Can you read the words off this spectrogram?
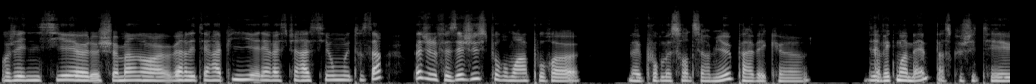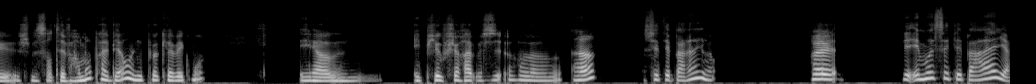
quand j'ai initié le chemin vers les thérapies et les respirations et tout ça. En fait, je le faisais juste pour moi, pour mais pour me sentir mieux, pas avec avec moi-même, parce que j'étais, je me sentais vraiment pas bien à l'époque avec moi. Et et puis au fur et à mesure, euh, hein? C'était pareil. Non? Ouais. Et, moi, c'était pareil.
